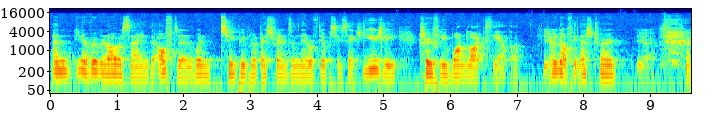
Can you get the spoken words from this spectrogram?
And you know, Ruben and I were saying that often when two people are best friends and they're of the opposite sex, usually, truthfully, one likes the other. Yeah. Do we not think that's true? Yeah. Yeah.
